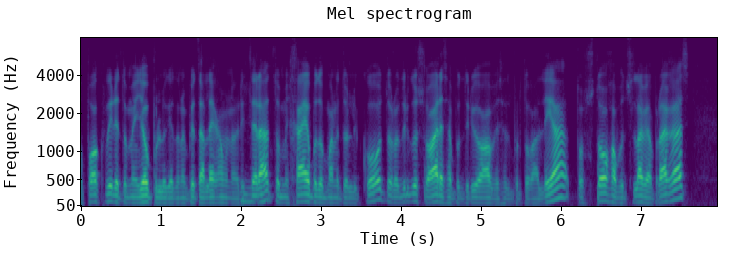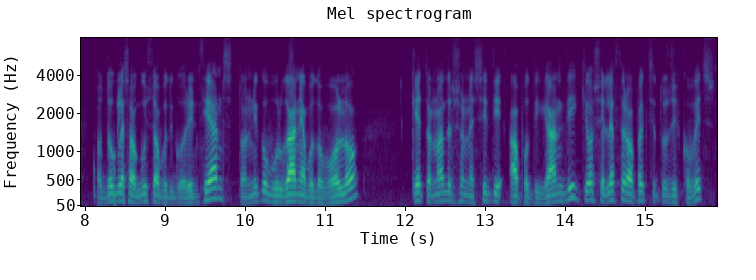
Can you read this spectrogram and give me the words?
ο Πάοκ πήρε το Μελιόπουλο για τον οποίο τα λέγαμε νωρίτερα, το Μιχάη από τον Πανετολικό, το Ροντρίγκο Σοάρε από το Τρίο Άβες από την Πορτογαλία, τον Στόχ από τη Σλάβια Πράγας, τον Ντόγκλα Αγκούστο από την Κορίνθιανς, τον Νίκο Μπουργάνη από το Βόλο και τον Άντερσον Εσίτη από τη Γάνδη και ως ελεύθερο απέκτησε τον Ζιφκοβίτς,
